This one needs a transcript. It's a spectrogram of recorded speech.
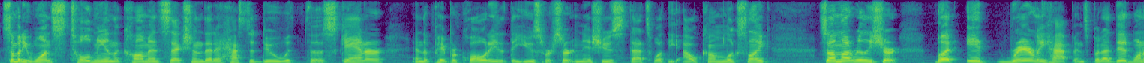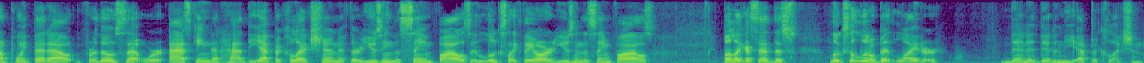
Somebody once told me in the comments section that it has to do with the scanner and the paper quality that they use for certain issues. That's what the outcome looks like. So I'm not really sure, but it rarely happens. But I did want to point that out for those that were asking that had the Epic collection, if they're using the same files. It looks like they are using the same files. But like I said, this looks a little bit lighter than it did in the Epic collection.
